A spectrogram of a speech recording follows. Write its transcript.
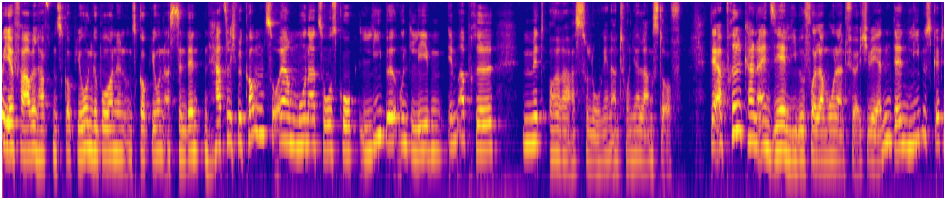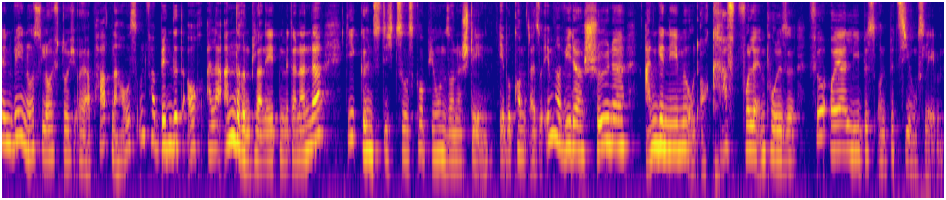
ihr fabelhaften Skorpiongeborenen und Skorpion-Aszendenten. Herzlich willkommen zu eurem Monatshoroskop Liebe und Leben im April mit eurer Astrologin Antonia Langsdorf. Der April kann ein sehr liebevoller Monat für euch werden, denn Liebesgöttin Venus läuft durch euer Partnerhaus und verbindet auch alle anderen Planeten miteinander, die günstig zur Skorpionsonne stehen. Ihr bekommt also immer wieder schöne, angenehme und auch kraftvolle Impulse für euer Liebes- und Beziehungsleben.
